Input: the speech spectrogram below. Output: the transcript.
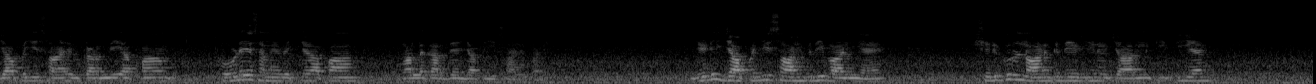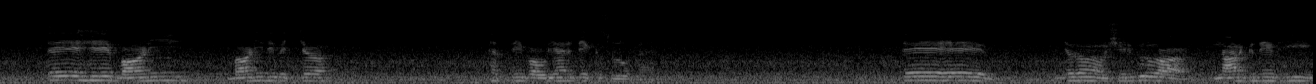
ਜਪਜੀ ਸਾਹਿਬ ਕਰਨ ਦੀ ਆਪਾਂ ਥੋੜੇ ਸਮੇਂ ਵਿੱਚ ਆਪਾਂ ਗੱਲ ਕਰਦੇ ਹਾਂ ਜਪਜੀ ਸਾਹਿਬ ਬਾਰੇ। ਜਿਹੜੀ ਜਪਜੀ ਸਾਹਿਬ ਦੀ ਬਾਣੀ ਹੈ ਸ਼੍ਰੀ ਗੁਰੂ ਨਾਨਕ ਦੇਵ ਜੀ ਨੇ ਉਚਾਰਨ ਕੀਤੀ ਹੈ ਤੇ ਇਹ ਬਾਣੀ ਬਾਣੀ ਦੇ ਵਿੱਚ 38 ਪੌੜੀਆਂ ਨੇ ਤੇ ਇੱਕ ਸ਼ਲੋਕ ਹੈ। ਤੇ ਇਹ ਜਦੋਂ ਸ਼੍ਰੀ ਗੁਰੂ ਆ- ਨਾਨਕ ਦੇਵ ਜੀ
